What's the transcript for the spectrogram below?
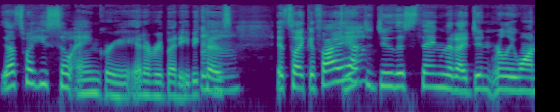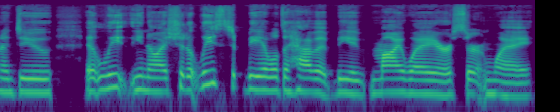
That's why he's so angry at everybody because Mhm. It's like if I Yeah. had to do this thing that I didn't really want to do, at least you know, I should at least be able to have it be my way or a certain way.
